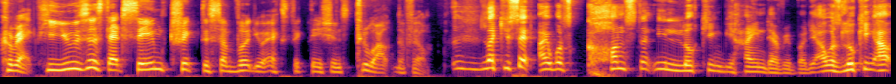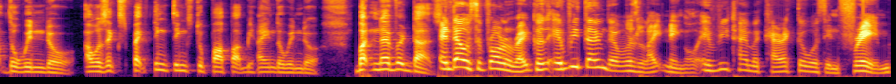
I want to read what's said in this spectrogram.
Correct. He uses that same trick to subvert your expectations throughout the film. Like you said, I was constantly looking behind everybody. I was looking out the window. I was expecting things to pop up behind the window, but never does. And that was the problem, right? Because every time there was lightning or every time a character was in frame,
